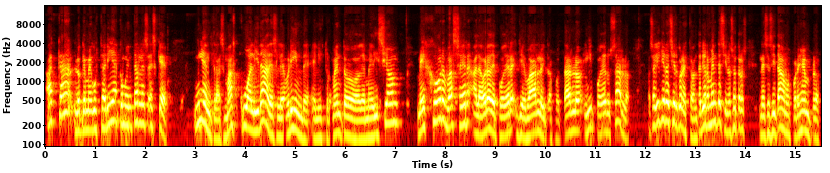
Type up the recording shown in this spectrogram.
acá lo que me gustaría comentarles es que mientras más cualidades le brinde el instrumento de medición, mejor va a ser a la hora de poder llevarlo y transportarlo y poder usarlo. O sea, ¿qué quiero decir con esto? Anteriormente, si nosotros necesitábamos, por ejemplo,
